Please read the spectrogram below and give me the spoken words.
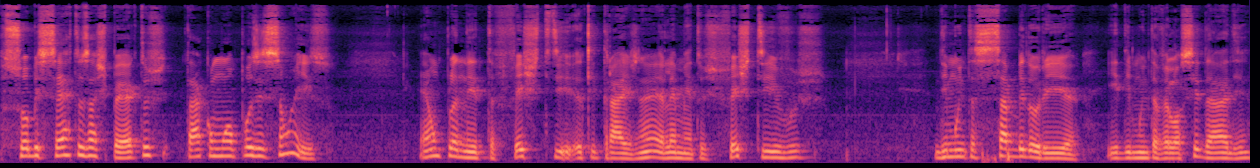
sob certos aspectos, está como uma oposição a isso. É um planeta festi que traz né, elementos festivos, de muita sabedoria e de muita velocidade.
